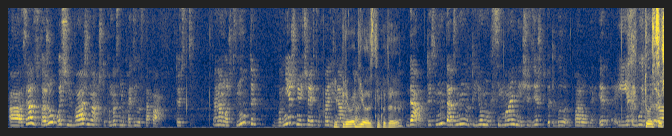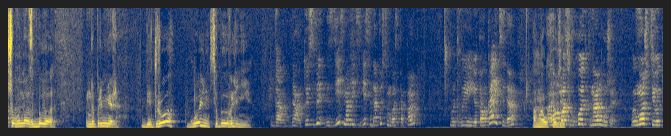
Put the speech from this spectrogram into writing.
А, сразу скажу, очень важно, чтобы у нас не уходила стопа. То есть она может внутрь, во внешнюю часть уходить. Не да, переводилась никуда, да? Да, то есть мы должны вот ее максимально еще сделать, чтобы это было поровно. Это- и это будет То есть, тоже чтобы у нас было, например, бедро, голень, все было в линии. Да, да. То есть вы здесь, смотрите, если, допустим, у вас стопа, вот вы ее толкаете, да, Она она у уходит. вас выходит к наружу. Вы можете вот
